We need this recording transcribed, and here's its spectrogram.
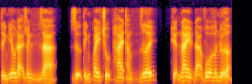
tình yêu đại doanh gia dự tính quay chụp hai tháng rưỡi, hiện nay đã vô hơn nữa.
